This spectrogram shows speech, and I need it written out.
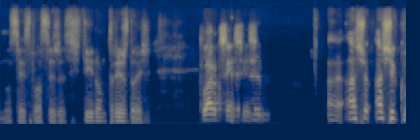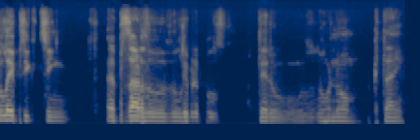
não sei se vocês assistiram, 3-2. Claro que sim, sim, sim. Ah, Acho, acho que o Leipzig, sim, apesar do, do Liverpool ter o, o nome que tem,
